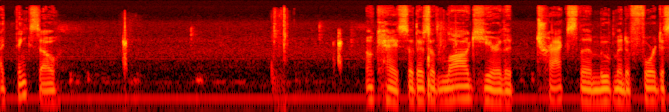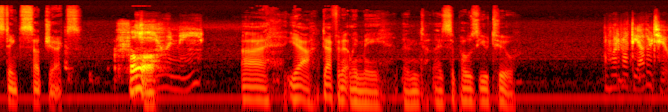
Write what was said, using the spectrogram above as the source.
I think so. Okay, so there's a log here that tracks the movement of four distinct subjects. four. You and me? Uh, yeah, definitely me. And I suppose you too. What about the other two?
